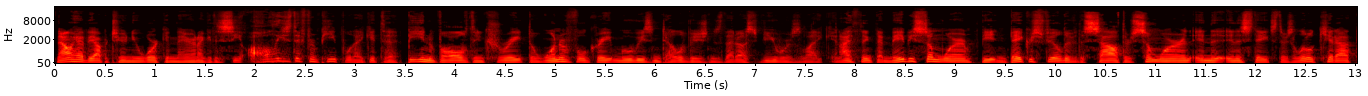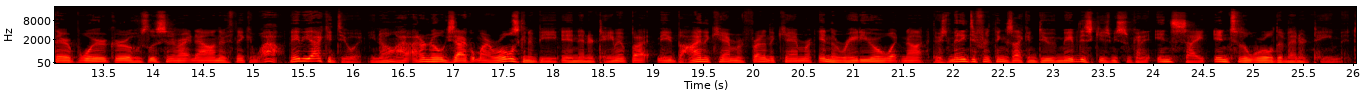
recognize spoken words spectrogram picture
Now I have the opportunity to work in there and I get to see all these different people that get to be involved and create the wonderful, great movies and televisions that us viewers like. And I think that maybe somewhere, be it in Bakersfield or the South or somewhere in, the in the States, there's a little kid out there, boy or girl, who's listening right now and they're thinking, wow, maybe I could do it. You know, I, I don't know exactly what my role is going to be in entertainment, but maybe behind the camera, in front of the camera, in the radio or whatnot, there's many different things I can do. Maybe this gives me some kind of insight into the world of entertainment.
